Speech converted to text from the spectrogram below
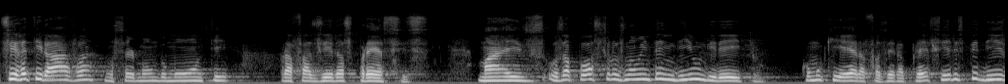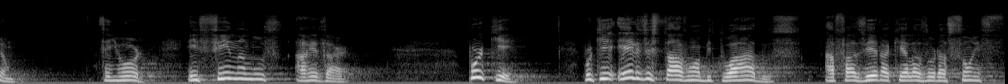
se retirava no Sermão do Monte para fazer as preces, mas os apóstolos não entendiam direito como que era fazer a prece e eles pediram, Senhor, ensina-nos a rezar. Por quê? Porque eles estavam habituados a fazer aquelas orações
